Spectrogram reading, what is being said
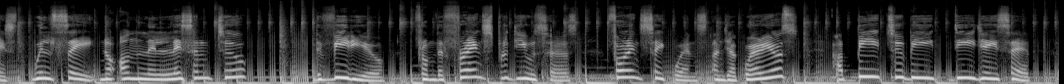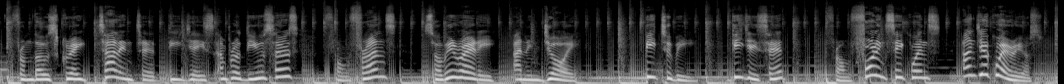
We'll say not only listen to the video from the French producers Foreign Sequence and Jaquarius, a B2B DJ set from those great talented DJs and producers from France. So be ready and enjoy B2B DJ set from Foreign Sequence and Jaquarius. They're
